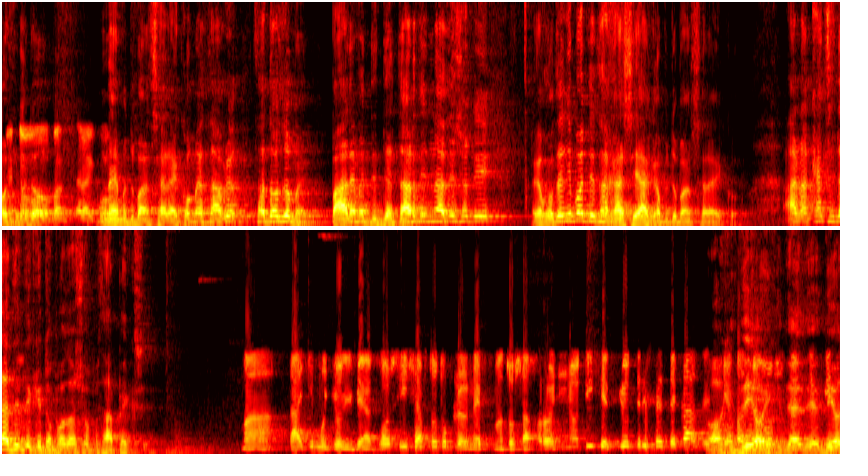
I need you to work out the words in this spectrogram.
Όχι, με, με το, το... Ναι, με τον Πανσεραϊκό μεθαύριο θα το δούμε. Πάρε με την Τετάρτη να δεις ότι. Εγώ δεν είπα ότι θα χάσει η Άκα με τον Πανσεραϊκό. Αλλά κάτσε να δείτε και το ποδόσφαιρο που θα παίξει. Μα τάκι μου και ο Ολυμπιακός είχε αυτό το πλεονέκτημα τόσα χρόνια ότι είχε δύο-τρει εντεκάδες. Όχι, δύο είχε. Δύο,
